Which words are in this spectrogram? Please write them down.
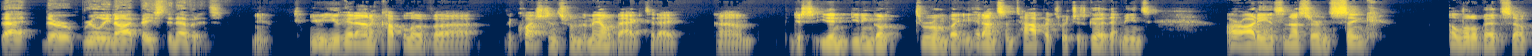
that they're really not based in evidence. Yeah, you you hit on a couple of uh, the questions from the mailbag today. Um, just you didn't you didn't go through them, but you hit on some topics, which is good. That means our audience and us are in sync a little bit. So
